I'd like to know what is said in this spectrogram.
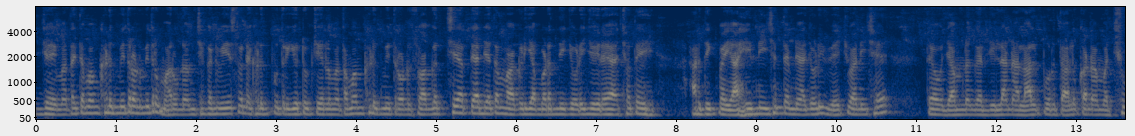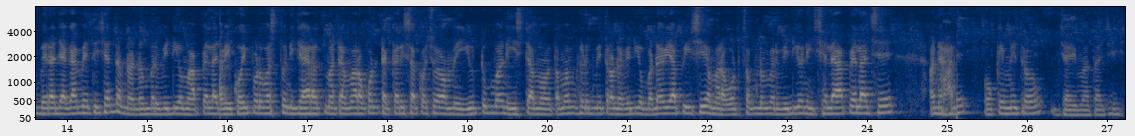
જય માતા તમામ ખેડૂત મિત્રોને, મિત્રો, મારું નામ છે ગઢવી અને ખેડૂત પુત્ર યુટ્યુબ ચેનલમાં તમામ ખેડૂત મિત્રોનું સ્વાગત છે. અત્યારે જે તમે વાગડિયા બળદની જોડી જોઈ રહ્યા છો તે હાર્દિકભાઈ આહિરની છે ને તેમને આ જોડી વેચવાની છે. તેઓ જામનગર જિલ્લાના લાલપુર તાલુકાના મચ્છુબેરાજા ગામેથી છે ને તેમના નંબર વિડીયોમાં આપેલા છે. આવી કોઈ પણ વસ્તુની જાહેરાત માટે અમારો કોન્ટેક્ટ કરી શકો છો. અમે યુટ્યુબમાં અને ઇન્સ્ટામાં તમામ ખેડૂત મિત્રોને વીડિયો બનાવી આપી છીએ. અમારા વોટ્સઅપ નંબર વિડીયોની છેલ્લે આપેલા છે. અને હાલ ઓકે મિત્રો, જય માતાજી.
